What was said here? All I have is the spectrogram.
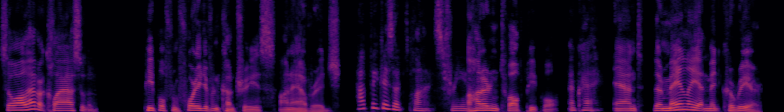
So I'll have a class of people from 40 different countries on average. How big is a class for you? 112 people. Okay. And they're mainly at mid career.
